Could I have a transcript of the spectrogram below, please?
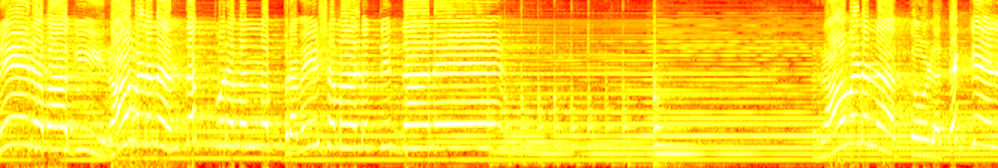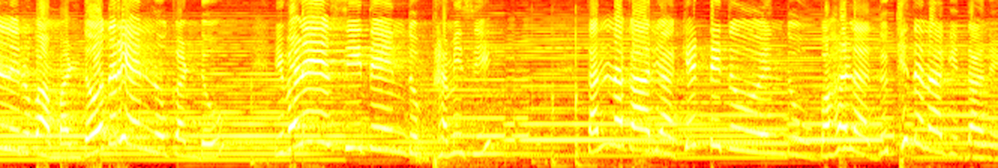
ನೇರವಾಗಿ ರಾವಣನ ಅಂತಃಪುರವನ್ನು ಪ್ರವೇಶ ಮಾಡುತ್ತಿದ್ದಾನೆ. ರಾವಣನ ತೋಳ ತೆಕ್ಕೆಯಲ್ಲಿರುವ ಮಂಡೋದರಿಯನ್ನು ಕಂಡು ಇವಳೇ ಸೀತೆ ಎಂದು ಭ್ರಮಿಸಿ ತನ್ನ ಕಾರ್ಯ ಕೆಟ್ಟಿತು ಎಂದು ಬಹಳ ದುಃಖಿತನಾಗಿದ್ದಾನೆ.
